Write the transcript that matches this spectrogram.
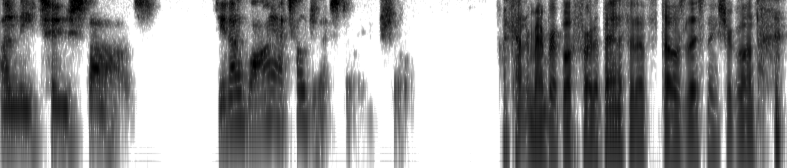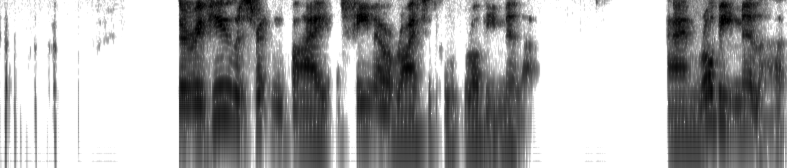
only two stars. Do you know why? I told you that story. I'm sure. I can't remember, but for the benefit of those listening, sure, go on. The review was written by a female writer called Robbi Millar. And Robbi Millar,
